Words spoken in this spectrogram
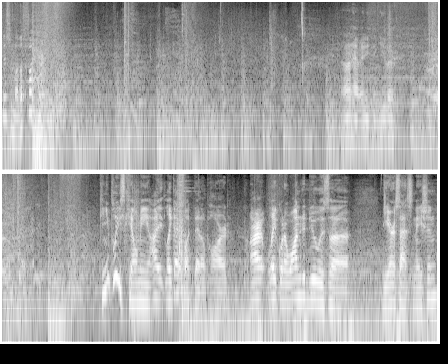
This motherfucker. I don't have anything either. Can you please kill me? I like I fucked that up hard. Alright, like what I wanted to do was uh the air assassination.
